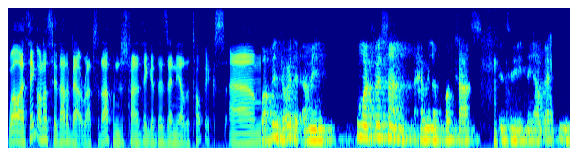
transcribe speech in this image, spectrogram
Well, I think honestly that about wraps it up. I'm just trying to think if there's any other topics. Um, well, I've enjoyed it. I mean, for my first time having a podcast interview thing, I've actually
